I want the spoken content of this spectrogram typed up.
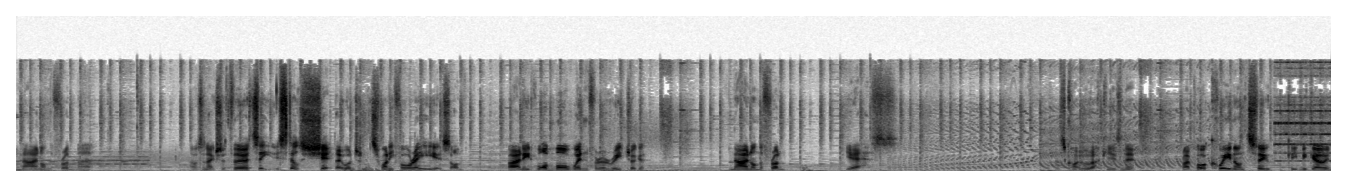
You not put a 9 on the front there? That was an extra 30. It's still shit though, 124.80 it's on. I need one more win for a retrigger. 9 on the front. Yes. That's quite lucky, isn't it? Right, put a queen on 2. Keep me going.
